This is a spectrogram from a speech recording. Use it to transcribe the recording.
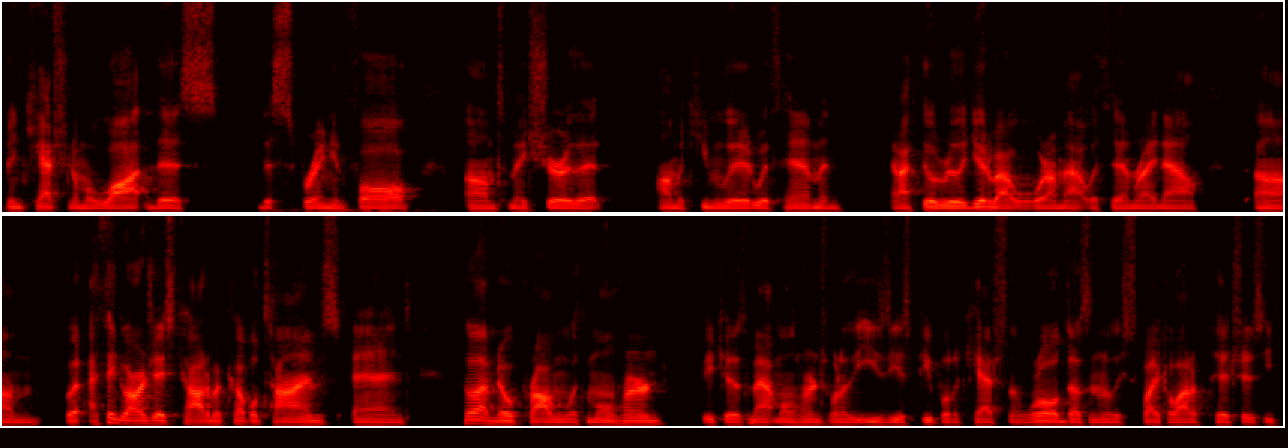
been catching him a lot this this spring and fall um, to make sure that I'm accumulated with him, and and I feel really good about where I'm at with him right now. Um, but I think RJ's caught him a couple times, and he'll have no problem with Mulhern because Matt Mulhern's one of the easiest people to catch in the world. Doesn't really spike a lot of pitches. He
